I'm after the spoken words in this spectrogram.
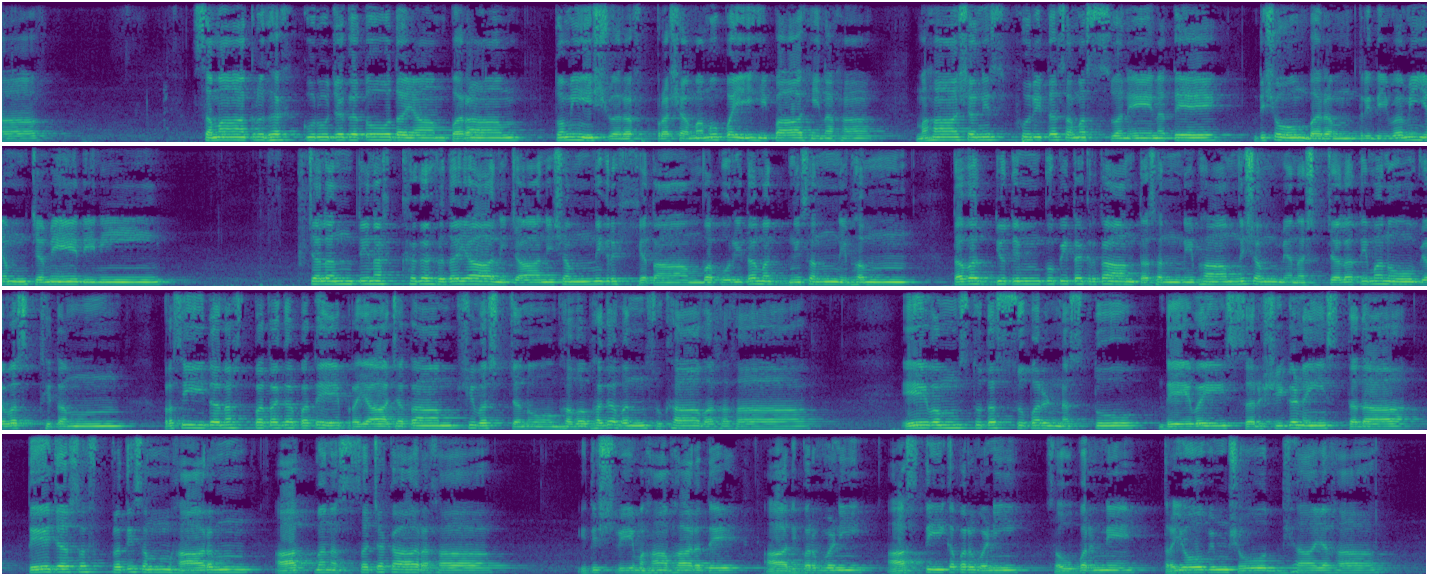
समाकृधः कुरु जगतोदयाम् पराम् त्वमीश्वरः प्रशममुपैः पाहि नः महाशनिस्फुरितसमस्वनेन ते दिशोऽम्बरम् त्रिदिवमियम् च मेदिनी चलन्ति नः खगहृदयानि चानिशम् निगृह्यताम् वपुरितमग्निसन्निभम्। तव द्युतिम् कुपितकृतान्तसन्निभाम् निशम्य नश्चलति व्यवस्थितम् प्रसीद नः पतगपते प्रयाचताम् शिवश्च नो भव भगवन् सुखावहः। एवम् स्तुतः सुपर्णस्तु देवैः सर्षिगणैस्तदा तेजसः प्रतिसंहारम् आत्मनः स चकारः इति श्रीमहाभारते आदिपर्वणि आस्तीकपर्वणि सौपर्णे त्रयोविंशोऽध्यायः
